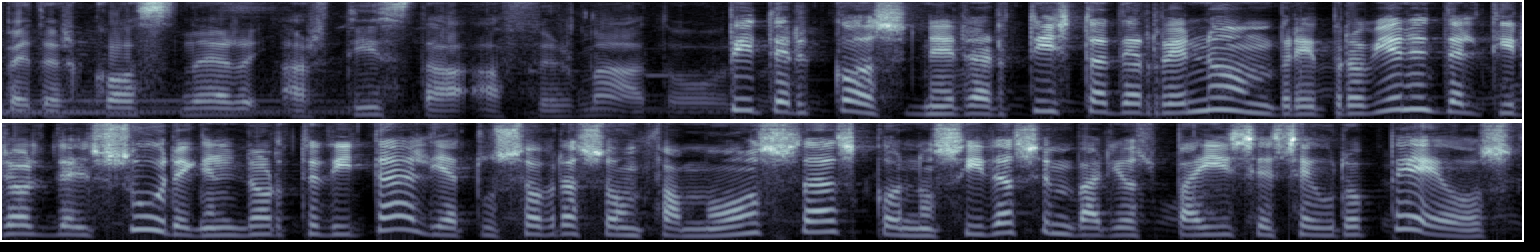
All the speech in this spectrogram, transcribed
Peter Kostner, artista affermato. Peter Kostner, artista de renombre, proviene del Tirol del Sur, en el norte de Italia. Tus obras son famosas, conocidas en varios países europeos.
